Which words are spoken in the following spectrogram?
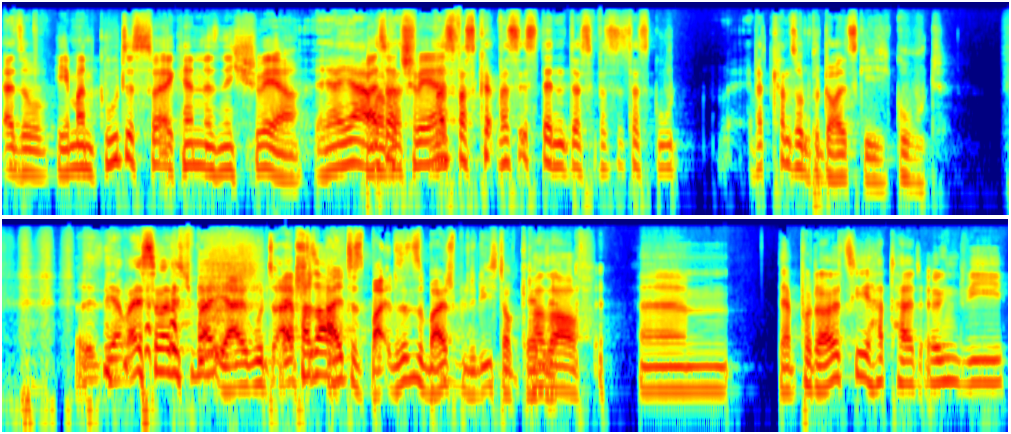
also jemand Gutes zu erkennen ist nicht schwer. ja, ja, Weißt aber was schwer was, ist? was, was, was ist denn das, was ist das gut? Was kann so ein Podolski gut? Ja, weißt du, was ich meine? Ja, gut, Ja, pass auf. altes Be das sind so Beispiele, die ich doch kenne. Pass auf. Ähm, der Podolski hat halt irgendwie,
